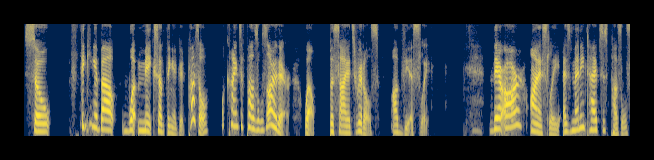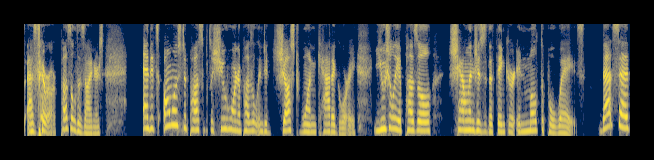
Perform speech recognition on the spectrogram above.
So thinking about what makes something a good puzzle, what kinds of puzzles are there? Well, besides riddles, obviously. There are, honestly, as many types of puzzles as there are puzzle designers, and it's almost impossible to shoehorn a puzzle into just one category. Usually a puzzle challenges the thinker in multiple ways. That said,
